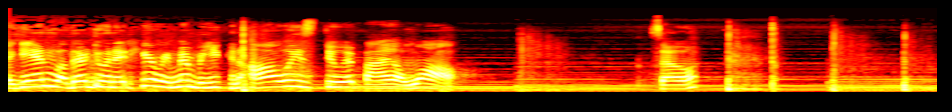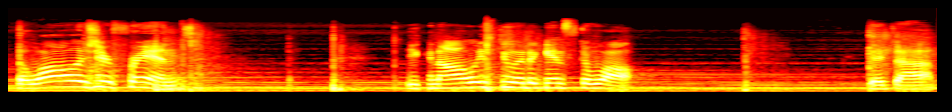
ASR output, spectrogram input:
Again, while they're doing it here, remember you can always do it by a wall. So, the wall is your friend. You can always do it against a wall. Good job.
